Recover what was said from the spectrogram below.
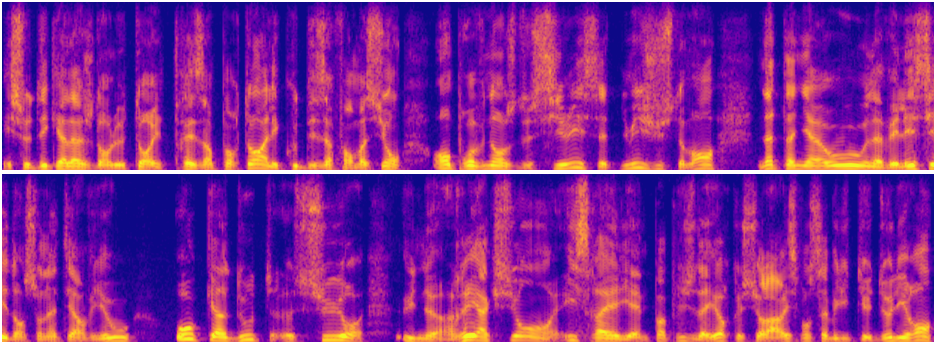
et ce décalage dans le temps est très important à l'écoute des informations en provenance de Syrie. Cette nuit, justement, Netanyahou n'avait laissé dans son interview aucun doute sur une réaction israélienne, pas plus d'ailleurs que sur la responsabilité de l'Iran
